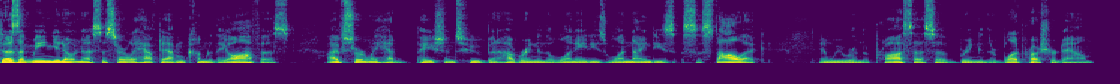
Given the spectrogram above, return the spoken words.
Doesn't mean you don't necessarily have to have them come to the office. I've certainly had patients who've been hovering in the 180s, 190s systolic, and we were in the process of bringing their blood pressure down.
